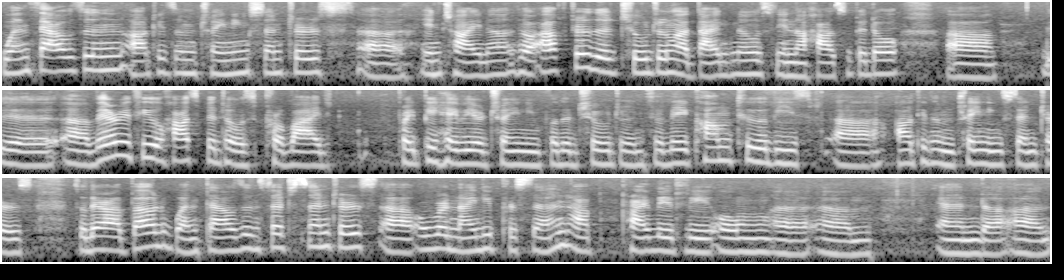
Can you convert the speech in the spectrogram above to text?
1,000 autism training centers uh, in China. So after the children are diagnosed in a hospital, uh, the, uh, very few hospitals provide behavior training for the children. So they come to these uh, autism training centers. So there are about 1,000 such centers. Uh, over 90% are privately owned uh, um, and uh, uh,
